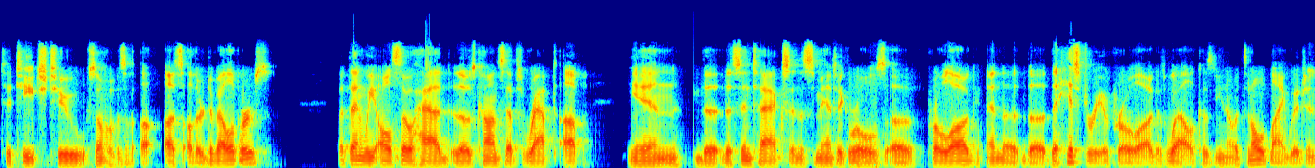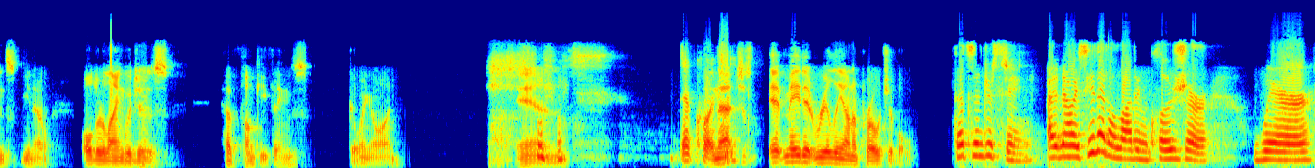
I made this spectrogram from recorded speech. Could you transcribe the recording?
to teach to some of us, uh, us other developers. But then we also had those concepts wrapped up in the, the syntax and the semantic roles of Prolog and the, the, the history of Prolog as well, because you know it's an old language and it's, you know older languages have funky things going on, and They're quirky. and that just it made it really unapproachable. That's interesting. I know I see that a lot in Clojure where,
